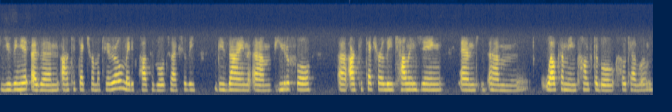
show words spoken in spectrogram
using it as an architectural material made it possible to actually design um, beautiful, uh, architecturally challenging, and um, welcoming, comfortable hotel rooms.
